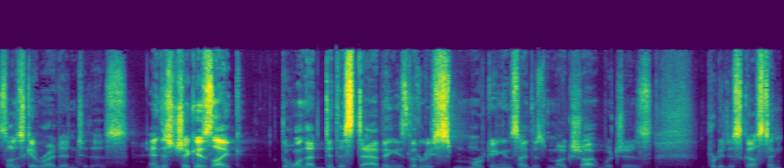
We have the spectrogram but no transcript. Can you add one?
So let's get right into this. And this chick is like the one that did the stabbing is literally smirking inside this mugshot, which is pretty disgusting.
